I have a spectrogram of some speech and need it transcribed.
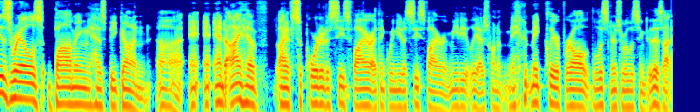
Israel's bombing has begun, uh, and, and, I have I have supported a ceasefire. I think we need a ceasefire immediately. I just want to make, make clear for all the listeners who are listening to this, I,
